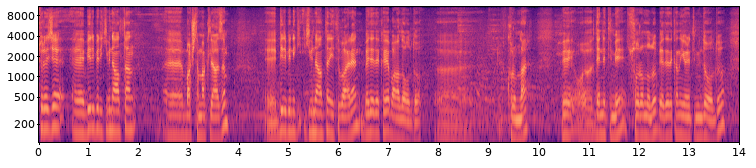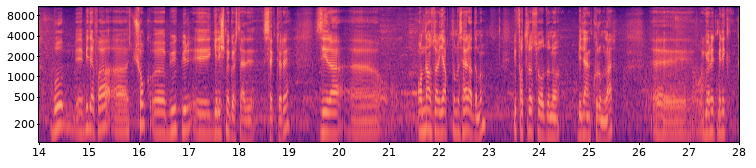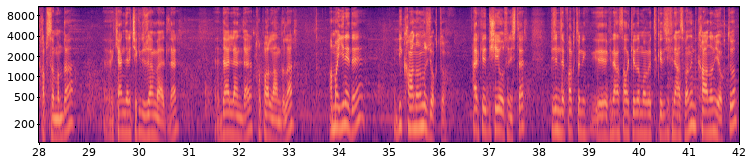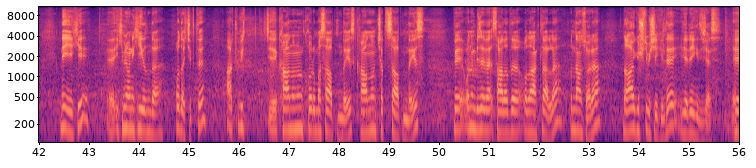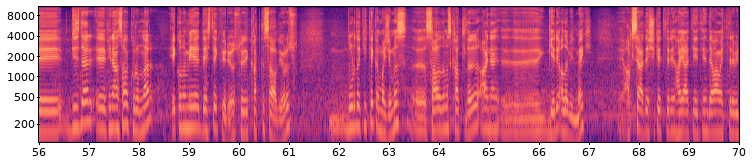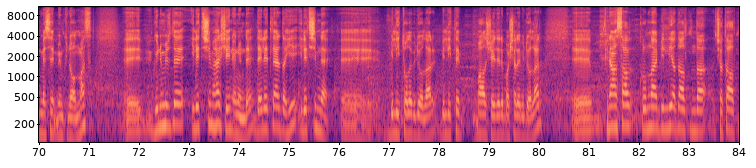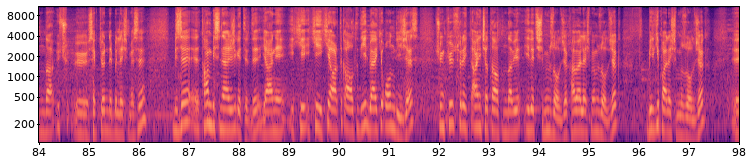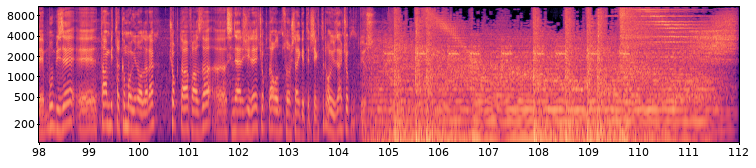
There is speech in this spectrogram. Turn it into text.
sürece e, 1-1-2006'dan e, başlamak lazım. E, 1-1-2006'dan itibaren BDDK'ya bağlı oldu e, kurumlar ve denetimi, sorumluluğu BDDK'nın yönetiminde oldu. Bu e, bir defa e, çok e, büyük bir e, gelişme gösterdi sektöre. Zira e, ondan sonra yaptığımız her adımın bir faturası olduğunu bilen kurumlar e, yönetmelik kapsamında e, kendilerine çeki düzen verdiler. E, Derlendiler, toparlandılar. Ama yine de bir kanunumuz yoktu. Herkes bir şey olsun ister. Bizim de faktörün e, finansal kiralama ve tüketici finansmanının bir kanunu yoktu. Ne iyi ki e, 2012 yılında o da çıktı. Artık bir e, kanunun koruması altındayız. Kanunun çatısı altındayız. Ve onun bize sağladığı olanaklarla bundan sonra daha güçlü bir şekilde ileriye gideceğiz. E, bizler e, finansal kurumlar ekonomiye destek veriyoruz, sürekli katkı sağlıyoruz. Buradaki tek amacımız e, sağladığımız katkıları aynen e, geri alabilmek. E, aksi halde şirketlerin hayatiyetini devam ettirebilmesi mümkün olmaz. E, günümüzde iletişim her şeyin önünde. Devletler dahi iletişimle birlikte olabiliyorlar, birlikte bazı şeyleri başarabiliyorlar. E, Finansal Kurumlar Birliği adı altında, çatı altında üç e, sektörün de birleşmesi bize e, tam bir sinerji getirdi. Yani 2 2 2 artık 6 değil belki 10 diyeceğiz. Çünkü sürekli aynı çatı altında bir iletişimimiz olacak, haberleşmemiz olacak, bilgi paylaşımımız olacak. E, bu bize e, tam bir takım oyunu olarak çok daha fazla e, sinerjiyle çok daha olumlu sonuçlar getirecektir. O yüzden çok mutluyuz.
